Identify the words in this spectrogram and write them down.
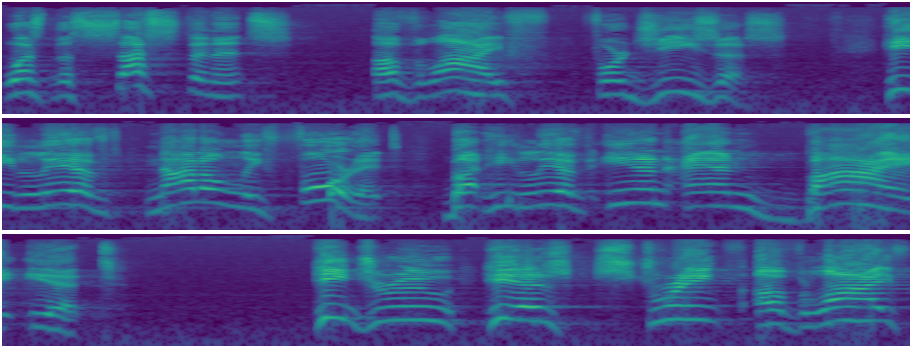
was the sustenance of life for Jesus. He lived not only for it, but he lived in and by it. He drew his strength of life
